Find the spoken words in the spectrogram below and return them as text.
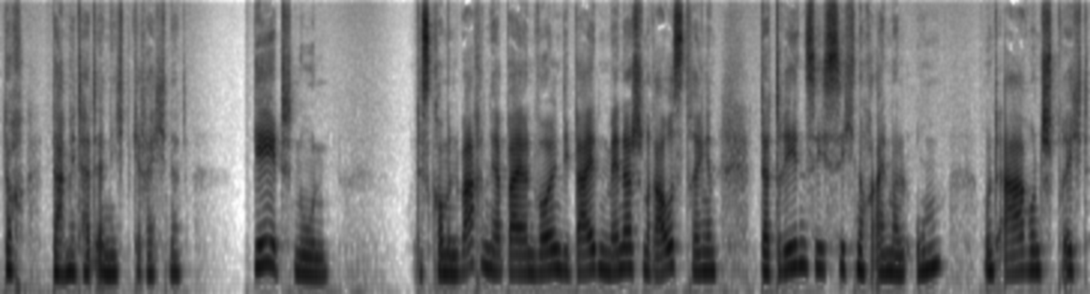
Doch damit hat er nicht gerechnet. Geht nun! Und es kommen Wachen herbei und wollen die beiden Männer schon rausdrängen. Da drehen sie sich noch einmal um und Aaron spricht:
